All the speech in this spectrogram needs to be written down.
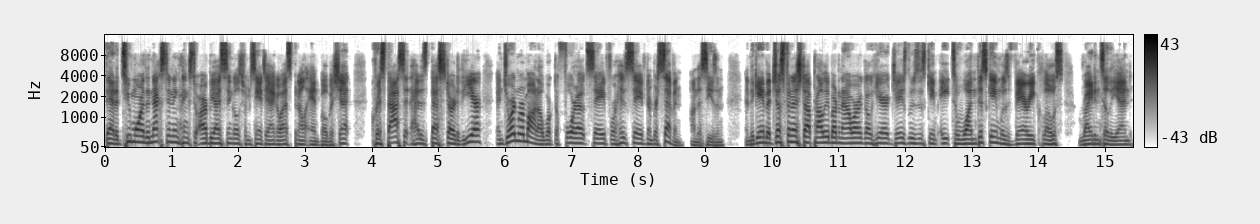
They added two more in the next inning thanks to RBI singles from Santiago Espinal and Bo Bichette. Chris Bassitt had his best start of the year, and Jordan Romano worked a four out save for his save number seven on the season. And the game that just finished up probably about an hour ago here, Jays lose this game eight to one. This game was very close right until the end.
